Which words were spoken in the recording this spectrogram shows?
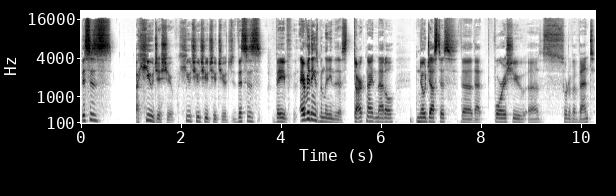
this is a huge issue. Huge, huge, huge, huge, huge. This is they've everything's been leading to this. Dark Knight Metal, No Justice, the that four issue uh, sort of event,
